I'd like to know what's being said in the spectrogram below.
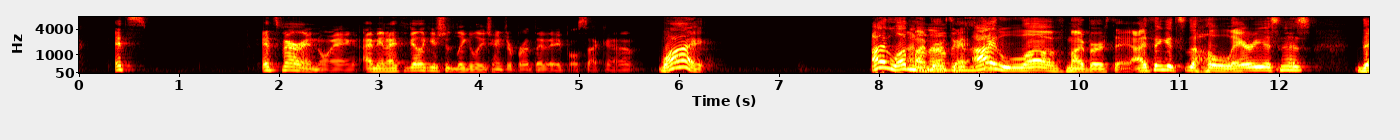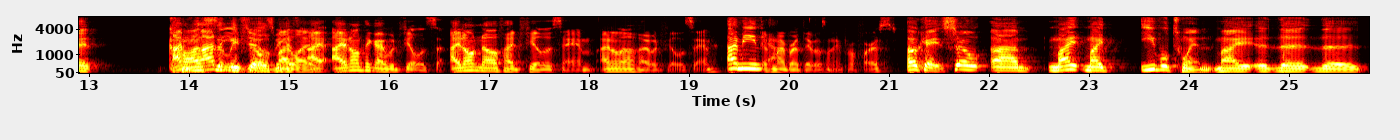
it's it's very annoying. I mean, I feel like you should legally change your birthday to April second. Why? I love my know, birthday. it's I love my birthday. I think it's the hilariousness that I'm glad that constantly you do, fills my life. I, I don't think I would feel the same. I don't know if I'd feel the same. I don't know if I would feel the same I, mean, if my birthday was on April first. okay, so um, my my evil twin, my uh, the the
